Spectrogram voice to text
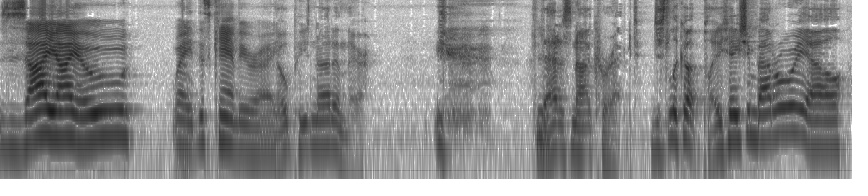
Zayo. Wait, this can't be right. Nope, he's not in there. that is not correct. Just look up PlayStation Battle Royale.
